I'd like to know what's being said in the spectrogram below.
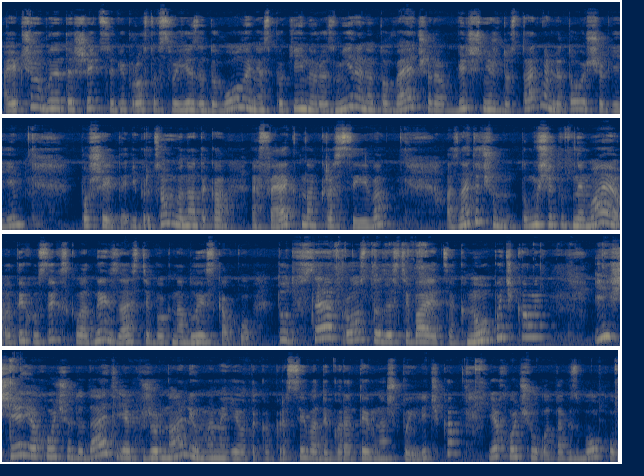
А якщо ви будете шити собі просто в своє задоволення, спокійно розмірено, то вечора більш ніж достатньо для того, щоб її пошити. І при цьому вона така ефектна, красива. А знаєте чому? Тому що тут немає отих усіх складних застібок на блискавку. Тут все просто застібається кнопочками. І ще я хочу додати, як в журналі у мене є отака красива декоративна шпилічка. Я хочу отак збоку,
